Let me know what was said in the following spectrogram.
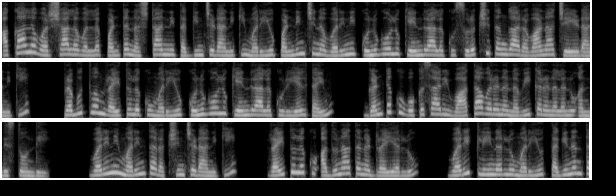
అకాల వర్షాల వల్ల పంట నష్టాన్ని తగ్గించడానికి మరియు పండించిన వరిని కొనుగోలు కేంద్రాలకు సురక్షితంగా రవాణా చేయడానికి ప్రభుత్వం రైతులకు మరియు కొనుగోలు కేంద్రాలకు రియల్ టైం గంటకు ఒకసారి వాతావరణ నవీకరణలను అందిస్తోంది. వరిని మరింత రక్షించడానికి రైతులకు అధునాతన డ్రయ్యర్లు వరి క్లీనర్లు మరియు తగినంత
